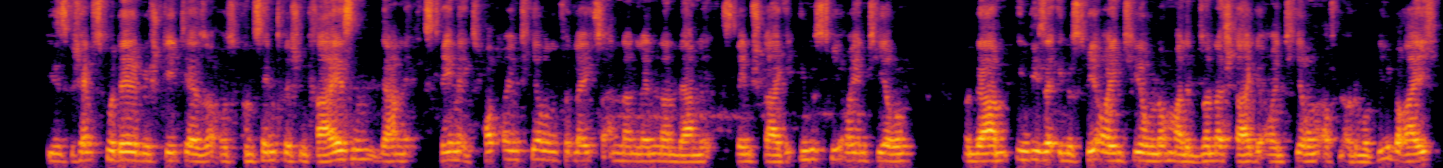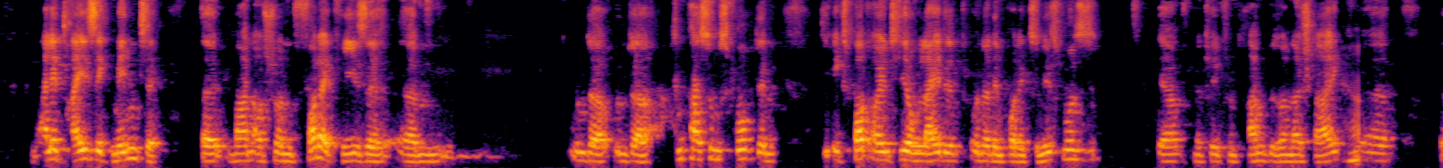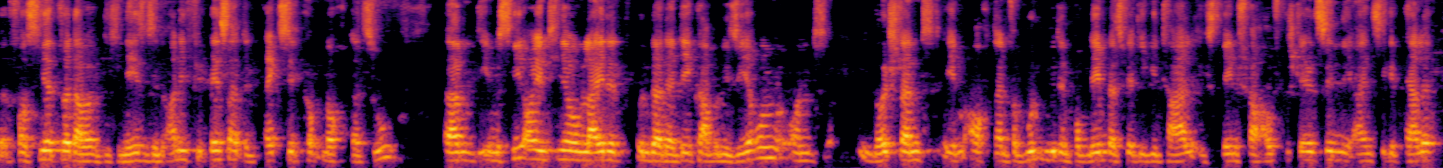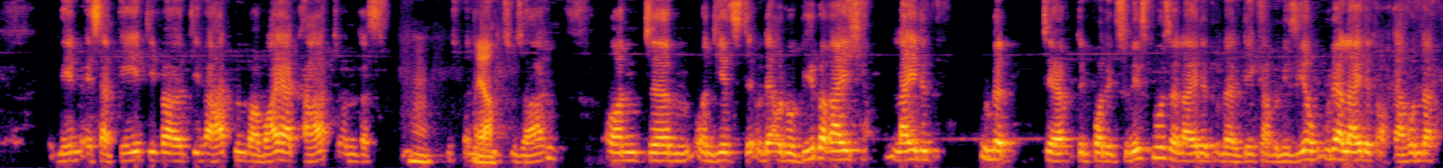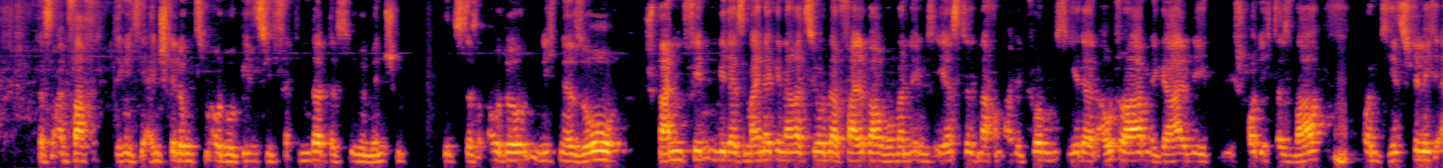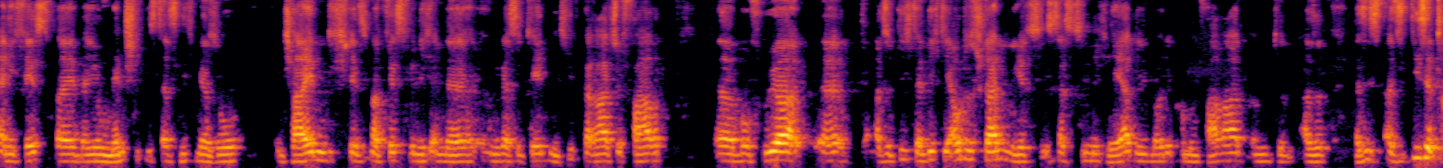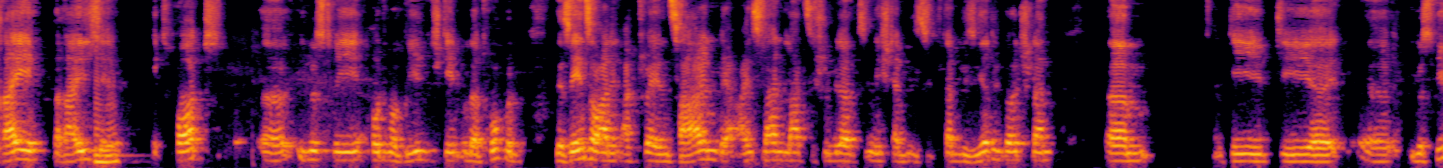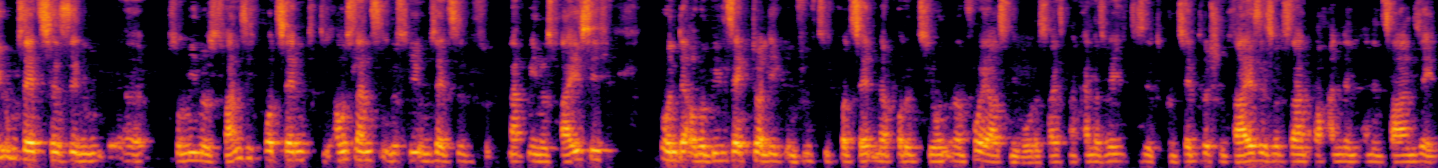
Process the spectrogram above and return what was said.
dieses Geschäftsmodell besteht ja so aus konzentrischen Kreisen. Wir haben eine extreme Exportorientierung im Vergleich zu anderen Ländern. Wir haben eine extrem starke Industrieorientierung. Und wir haben in dieser Industrieorientierung nochmal eine besonders starke Orientierung auf den Automobilbereich. Und alle drei Segmente äh, waren auch schon vor der Krise ähm, unter, unter Anpassungsdruck, denn die Exportorientierung leidet unter dem Protektionismus. der natürlich von Trump besonders stark ja. äh, forciert wird. Aber die Chinesen sind auch nicht viel besser. Der Brexit kommt noch dazu. Ähm, die Industrieorientierung leidet unter der Dekarbonisierung und in Deutschland eben auch dann verbunden mit dem Problem, dass wir digital extrem schwach aufgestellt sind. Die einzige Perle neben SAP, die wir, die wir hatten, war Wirecard und das hm. muss man nicht ja. viel zu sagen. Und, ähm, und jetzt und der Automobilbereich leidet unter der, dem Protektionismus, er leidet unter der Dekarbonisierung und er leidet auch darunter, dass einfach, denke ich, die Einstellung zum Automobil sich verändert, dass junge Menschen jetzt das Auto nicht mehr so spannend finden, wie das in meiner Generation der Fall war, wo man eben das erste nach dem Abitur muss jeder ein Auto haben, egal wie, wie schrottig das war. Und jetzt stelle ich eigentlich fest, bei, bei jungen Menschen ist das nicht mehr so entscheidend. Ich stelle es immer fest, wenn ich an der Universität in die Tiefgarage fahre, wo früher äh, also dicht an dicht die Autos standen, jetzt ist das ziemlich leer, die Leute kommen mit dem Fahrrad und äh, also das ist also diese drei Bereiche, mhm. Export, äh, Industrie, Automobil stehen unter Druck. Und wir sehen es auch an den aktuellen Zahlen. Der Einzelhandel hat sich schon wieder ziemlich stabilisiert in Deutschland. Ähm, die, die äh, Industrieumsätze sind äh, so minus 20 Prozent, die Auslandsindustrieumsätze knapp minus 30 und der Automobilsektor liegt um 50 Prozent in der Produktion unter dem Vorjahresniveau. Das heißt, man kann das wirklich, diese konzentrischen Kreise sozusagen auch an den, an den Zahlen sehen.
